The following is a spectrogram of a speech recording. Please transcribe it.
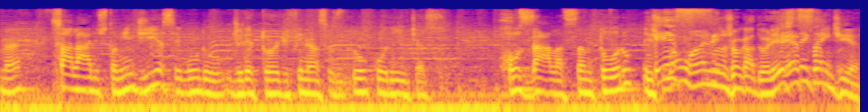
Né? Salários estão em dia, segundo o diretor de finanças do Corinthians, Rosala Santoro. Isso dá um ânimo no jogador. Esse tem que ter em dia.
